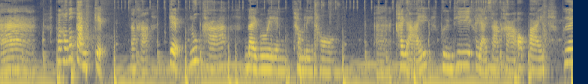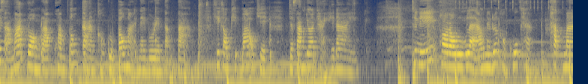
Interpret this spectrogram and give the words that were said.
อ่า ราะเขาต้องการเก็บนะคะ เก็บลูกค้าในบริเวณทำเลทองขยายพื้นที่ขยายสาขาออกไป เพื่อให้สามารถรองรับความต้องการของกลุ่มเป้าหมายในบริเวณต่างๆ ที่เขาคิดว่าโอเค จะสร้างยอดขายให้ได้ ทีนี้พอเรารู้แล้วในเรื่องของคู่แข่งถัดมา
